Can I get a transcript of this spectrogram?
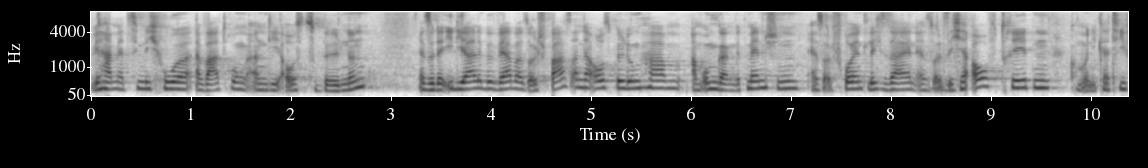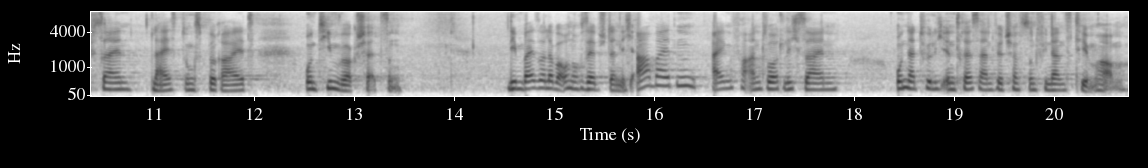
wir haben ja ziemlich hohe Erwartungen an die Auszubildenden. Also der ideale Bewerber soll Spaß an der Ausbildung haben, am Umgang mit Menschen, er soll freundlich sein, er soll sicher auftreten, kommunikativ sein, leistungsbereit und Teamwork schätzen. Nebenbei soll er aber auch noch selbstständig arbeiten, eigenverantwortlich sein und natürlich Interesse an Wirtschafts- und Finanzthemen haben.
